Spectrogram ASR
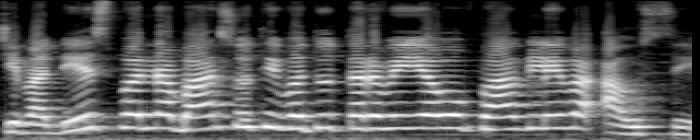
જેમાં દેશભરના બારસોથી વધુ તરવૈયાઓ ભાગ લેવા આવશે.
